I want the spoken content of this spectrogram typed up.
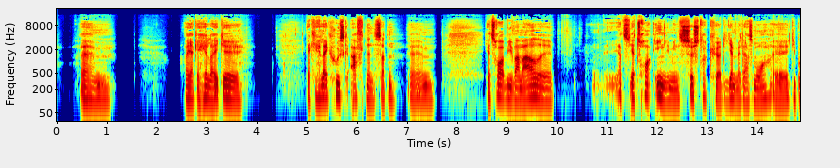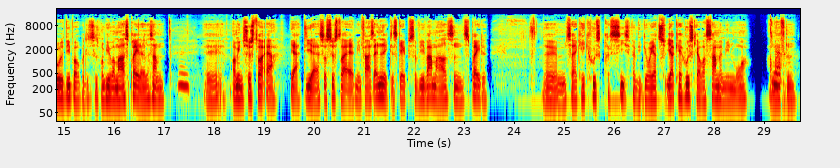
Øhm, og jeg kan heller ikke... øh, Jeg kan heller ikke huske aftenen sådan. Øhm, jeg tror, vi var meget... Øh, jeg, jeg tror egentlig, mine søstre kørte hjem med deres mor. Øh, de boede i Viborg på det tidspunkt. Vi var meget spredt alle sammen. Mm. Øh, og mine søstre er... Ja, de er så søstre af min fars andet ægteskab, så vi var meget sådan spredte. Øhm, så jeg kan ikke huske præcis, hvad vi gjorde. Jeg, jeg kan huske, at jeg var sammen med min mor om Ja. aftenen.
